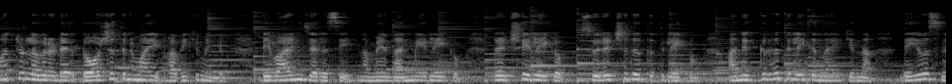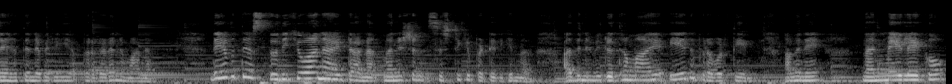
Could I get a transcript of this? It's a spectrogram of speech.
മറ്റുള്ളവരുടെ ദോഷത്തിനുമായി ഭവിക്കുമെങ്കിൽ ഡിവൈൻ ജലസി നമ്മെ നന്മയിലേക്കും രക്ഷയിലേക്കും സുരക്ഷിതത്വത്തിലേക്കും അനുഗ്രഹത്തിലേക്കും നയിക്കുന്ന ദൈവസ്നേഹത്തിന്റെ വലിയ പ്രകടനമാണ്. ദൈവത്തെ സ്തുതിക്കുവാനായിട്ടാണ് മനുഷ്യൻ സൃഷ്ടിക്കപ്പെട്ടിരിക്കുന്നത്. അതിന് വിരുദ്ധമായ ഏത് പ്രവൃത്തിയും അവനെ നന്മയിലേക്കോ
